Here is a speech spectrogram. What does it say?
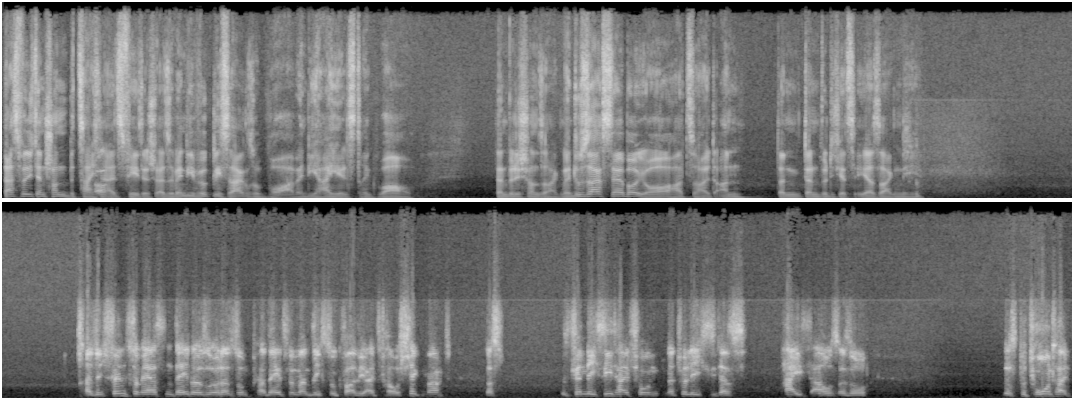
Das würde ich dann schon bezeichnen Oh. als Fetisch. Also wenn die wirklich sagen so, boah, wenn die High Heels trägt, wow. Dann würde ich schon sagen. Wenn du sagst selber, ja, hat sie halt an, dann, dann würde ich jetzt eher sagen, nee. Also ich finde zum ersten Date oder so, oder so ein paar Dates, wenn man sich so quasi als Frau schick macht, das finde ich, sieht halt schon, natürlich sieht das heiß aus. Also das betont halt,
